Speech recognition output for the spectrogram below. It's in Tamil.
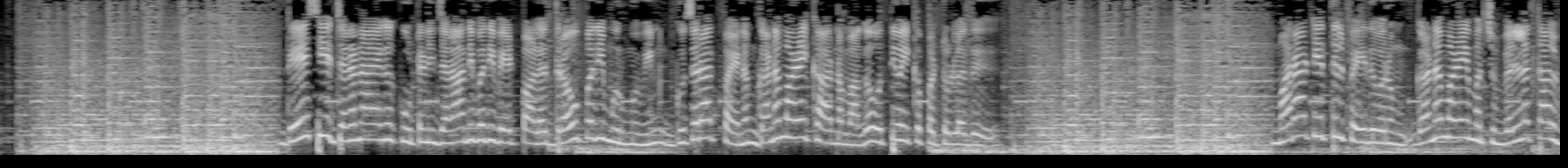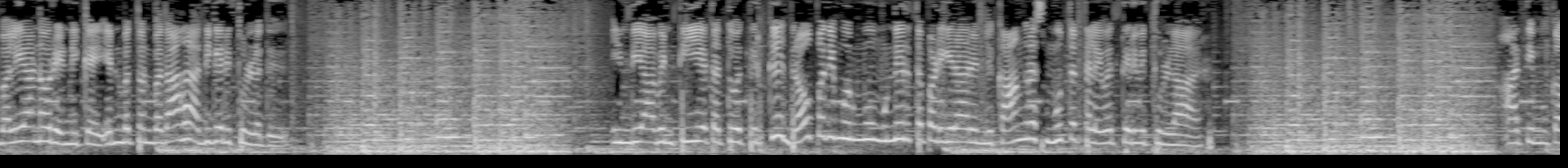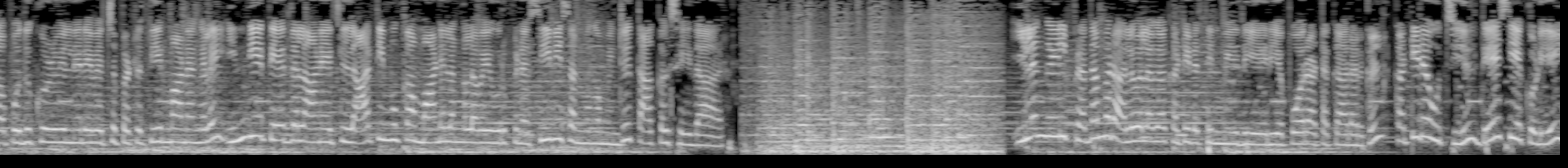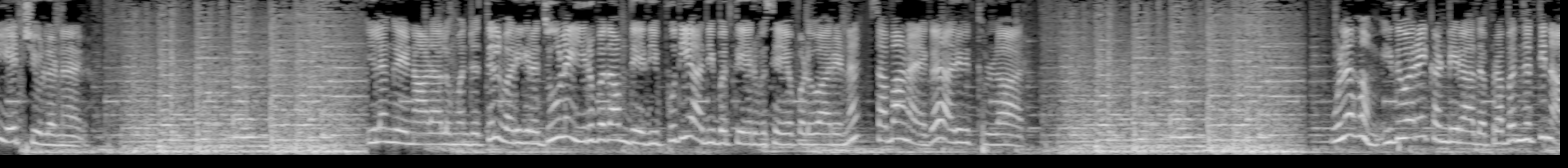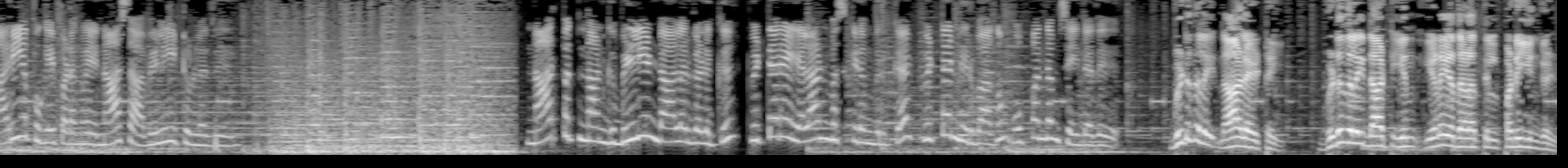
தேசிய ஜனநாயக கூட்டணி ஜனாதிபதி வேட்பாளர் திரௌபதி முர்முவின் குஜராத் பயணம் கனமழை காரணமாக ஒத்திவைக்கப்பட்டுள்ளது. மராட்டியத்தில் பெய்து வரும் கனமழை மற்றும் வெள்ளத்தால் பலியானோர் எண்ணிக்கை எண்பத்தொன்பதாக அதிகரித்துள்ளது. இந்தியாவின் தீய தத்துவத்திற்கு திரௌபதி முர்மு முன்னிறுத்தப்படுகிறார் என்று காங்கிரஸ் மூத்த தலைவர் தெரிவித்துள்ளார். அதிமுக பொதுக்குழுவில் நிறைவேற்றப்பட்ட தீர்மானங்களை இந்திய தேர்தல் ஆணையத்தில் அதிமுக மாநிலங்களவை உறுப்பினர் சி வி சண்முகம் இன்று தாக்கல் செய்தார். இலங்கையில் பிரதமர் அலுவலக கட்டிடத்தின் மீது ஏறிய போராட்டக்காரர்கள் கட்டிட உச்சியில் தேசிய கொடியை ஏற்றியுள்ளனர். இலங்கை நாடாளுமன்றத்தில் வருகிற ஜூலை இருபதாம் தேதி புதிய அதிபர் தேர்வு செய்யப்படுவார் என சபாநாயகர் அறிவித்துள்ளார். உலகம் இதுவரை கண்டிராத பிரபஞ்சத்தின் அரிய புகைப்படங்களை நாசா வெளியிட்டுள்ளது. நாற்பத்தி நான்கு பில்லியன் டாலர்களுக்கு ட்விட்டரை எலான் மஸ்கிடம் விற்க ட்விட்டர் நிர்வாகம் ஒப்பந்தம் செய்தது. விடுதலை நாளேட்டை விடுதலை டாட் இன் இணையதளத்தில் படியுங்கள்.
